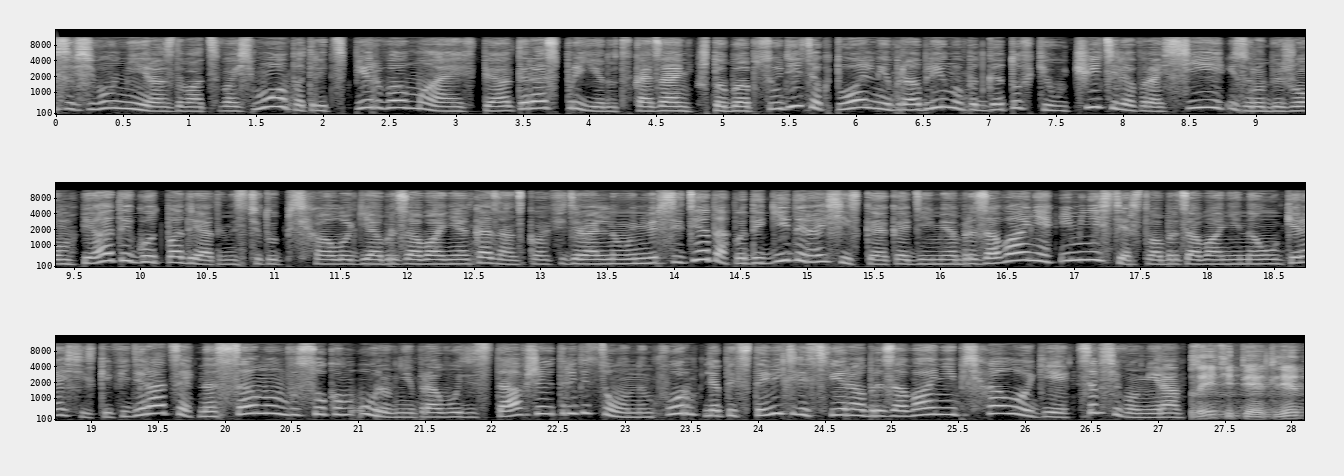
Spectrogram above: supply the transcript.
со всего мира с 28 по 31 мая в пятый раз приедут в Казань, чтобы обсудить актуальные проблемы подготовки учителя в России и за рубежом. Пятый год подряд Институт психологии и образования Казанского федерального университета под эгидой Российской академии образования и Министерства образования и науки Российской Федерации на самом высоком уровне проводит ставший традиционным форум для представителей сферы образования и психологии со всего мира. За эти пять лет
